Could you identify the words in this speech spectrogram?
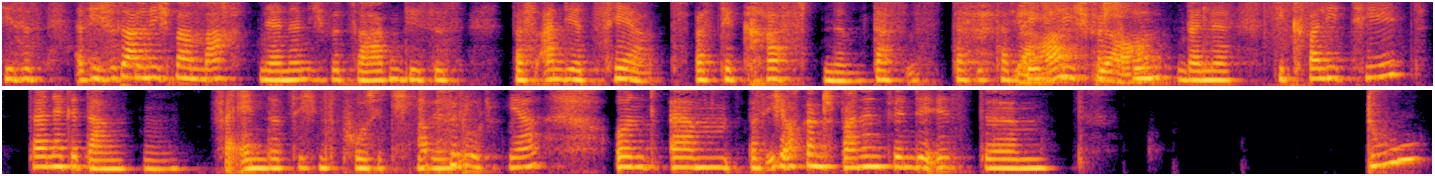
Dieses, also ich, Ich würde es nicht mal Macht nennen, ich würde sagen, dieses, was an dir zehrt, was dir Kraft nimmt, das ist, das ist tatsächlich Ja, ja. verschwunden. Deine, die Qualität deiner Gedanken verändert sich ins Positive. Absolut. Ja. Und ähm, was ich auch ganz spannend finde, ist, ähm, du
